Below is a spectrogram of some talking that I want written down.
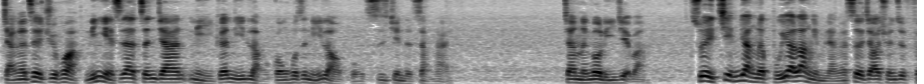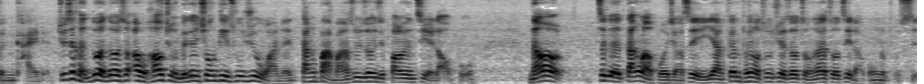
讲了这句话，你也是在增加你跟你老公或者你老婆之间的障碍，这样能够理解吧？所以尽量的不要让你们两个社交圈是分开的。就是很多人都会说啊，我好久没跟兄弟出去玩了，当爸爸出去之后就抱怨自己的老婆。然后这个当老婆角色也一样，跟朋友出去的时候，总要说自己老公的不是。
